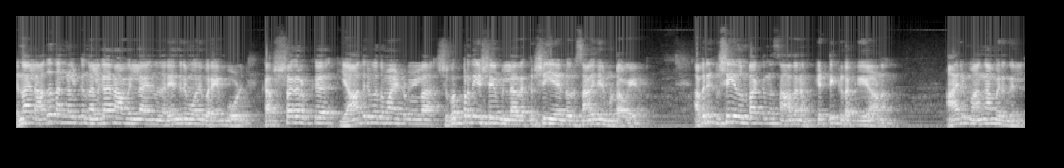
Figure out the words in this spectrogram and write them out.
എന്നാൽ അത് തങ്ങൾക്ക് നൽകാനാവില്ല എന്ന് നരേന്ദ്രമോദി പറയുമ്പോൾ കർഷകർക്ക് യാതൊരു വിധമായിട്ടുള്ള ശുഭപ്രതീക്ഷയും ഇല്ലാതെ കൃഷി ചെയ്യേണ്ട ഒരു സാഹചര്യം ഉണ്ടാവുകയാണ്. അവർ കൃഷി ചെയ്തുണ്ടാക്കുന്ന സാധനം കെട്ടിക്കിടക്കുകയാണ്. ആരും വാങ്ങാൻ വരുന്നില്ല.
